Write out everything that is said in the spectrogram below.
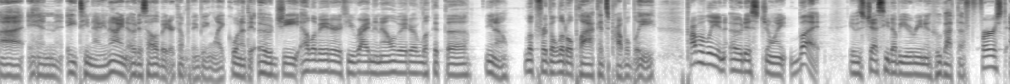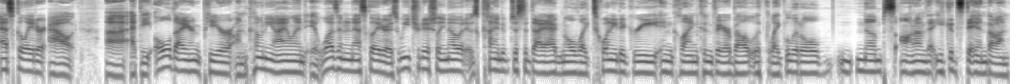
Uh, in 1899, Otis Elevator Company being like one of the OG elevator. If you ride in an elevator, look at the, you know, look for the little plaque. It's probably probably an Otis joint, but it was Jesse W. Reno who got the first escalator out uh, at the old Iron Pier on Coney Island. It wasn't an escalator as we traditionally know it. It was kind of just a diagonal, like 20 degree inclined conveyor belt with like little numps on them that you could stand on.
